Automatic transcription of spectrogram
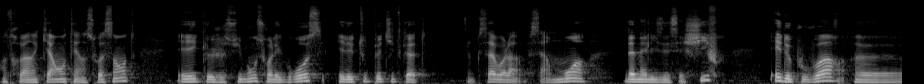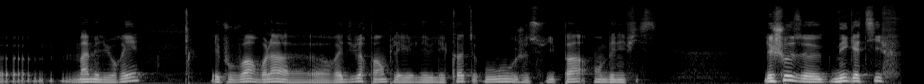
entre 1,40 et 1,60 et que je suis bon sur les grosses et les toutes petites cotes. Donc ça voilà, c'est à moi d'analyser ces chiffres et de pouvoir euh, m'améliorer et pouvoir voilà, euh, réduire par exemple les, cotes où je ne suis pas en bénéfice. Les choses euh, négatives,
